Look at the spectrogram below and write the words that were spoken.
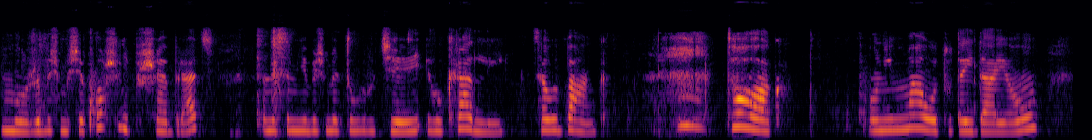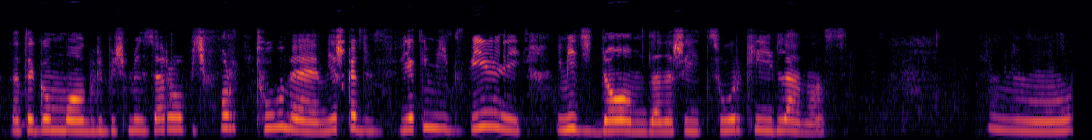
może byśmy się poszli przebrać, a następnie byśmy tu wrócili i ukradli cały bank. Tak, oni mało tutaj dają, dlatego moglibyśmy zarobić fortunę, mieszkać w jakimś willi i mieć dom dla naszej córki i dla nas. No.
